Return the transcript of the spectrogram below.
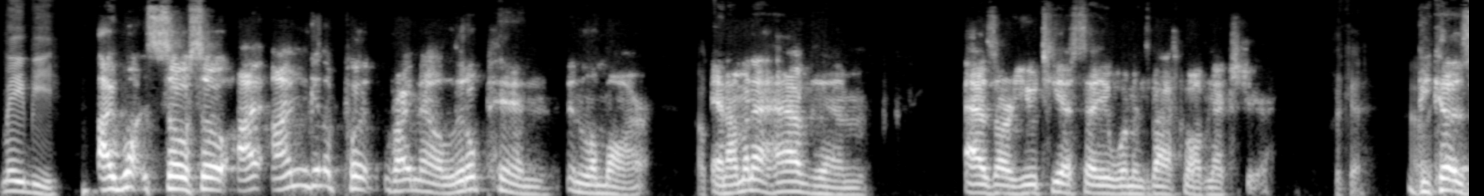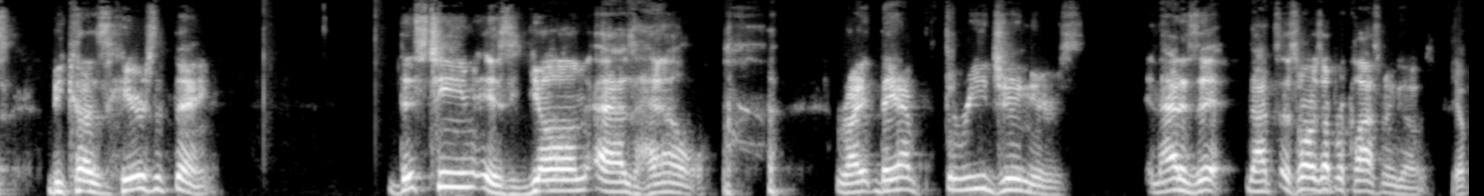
maybe. I want so so I I'm gonna put right now a little pin in Lamar, Okay. and I'm gonna have them as our UTSA women's basketball of next year. Okay. Like because because here's the thing this team is young as hell right they have three juniors and that is it that's as far as upperclassmen goes Yep.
